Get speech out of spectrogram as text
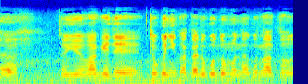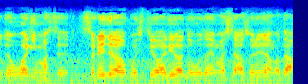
うん。というわけで特に語ることもなくなったので終わります。それではご視聴ありがとうございました。それではまた。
